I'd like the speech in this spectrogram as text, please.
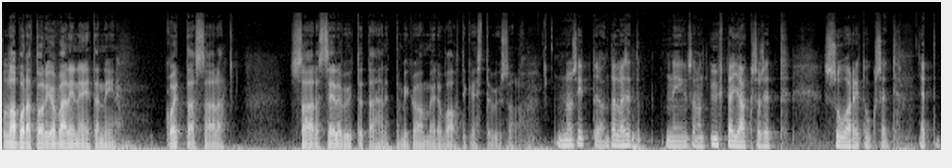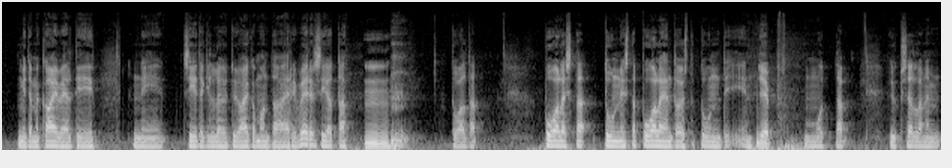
laboratoriovälineitä, niin koittaa saada, saada selvyyttä tähän, että mikä on meidän vauhtikestävyysalue. No sitten on tällaiset niin sanot yhtäjaksoiset suoritukset, että mitä me kaiveltiin, niin siitäkin löytyy aika montaa eri versiota Mm, tuolta puolesta tunnista puoleentoista tuntiin. jep, mutta yksi sellainen,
